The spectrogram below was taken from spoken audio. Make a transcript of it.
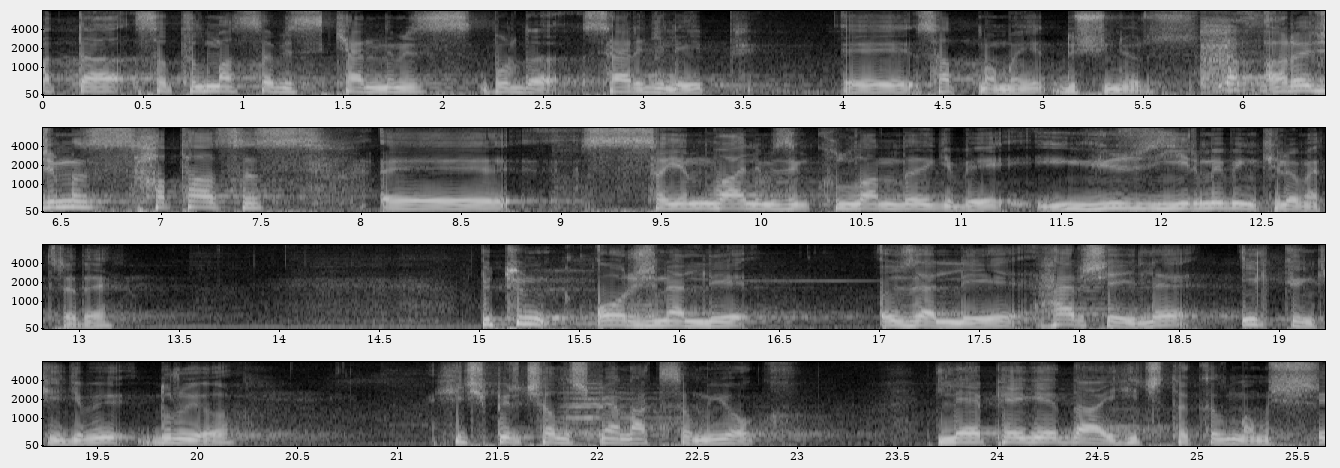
Hatta satılmazsa biz kendimiz burada sergileyip e, satmamayı düşünüyoruz. Aracımız hatasız. E, Sayın Valimizin kullandığı gibi 120 bin kilometrede bütün orijinalliği, özelliği her şeyle ilk günkü gibi duruyor. Hiçbir çalışmayan aksamı yok. LPG dahi hiç takılmamış. Ee,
